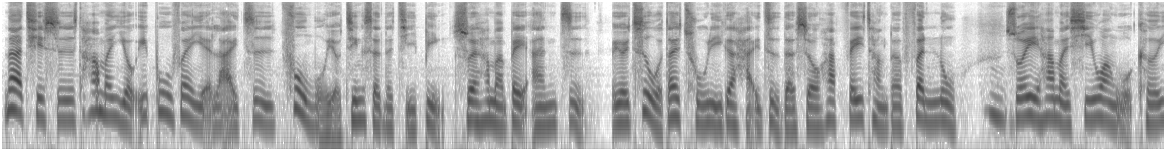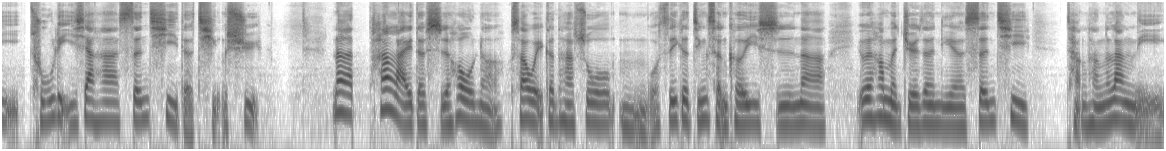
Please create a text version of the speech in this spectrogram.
那其实他们有一部分也来自父母有精神的疾病，所以他们被安置。有一次我在处理一个孩子的时候，他非常的愤怒，嗯，所以他们希望我可以处理一下他生气的情绪。那他来的时候呢，稍微跟他说，嗯，我是一个精神科医师，那因为他们觉得你的生气。常常让你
